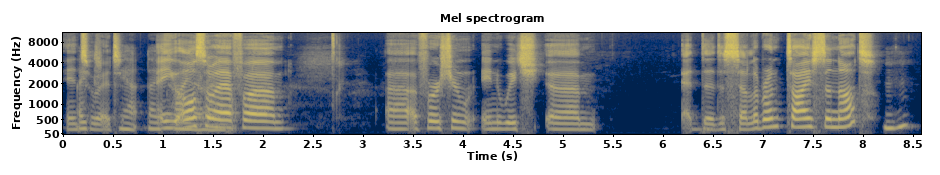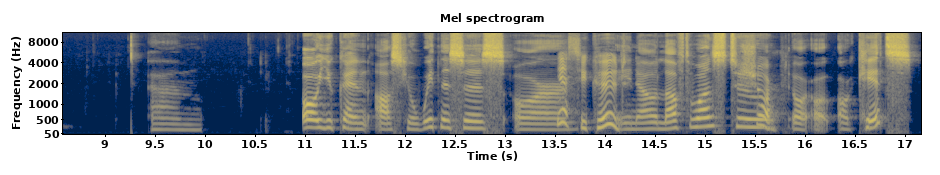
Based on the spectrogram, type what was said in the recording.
into They- it. yeah, and you also have um, uh, a version in which um, the, the celebrant ties the knot. Mhm. Um, or you can ask your witnesses or Yes, you could. you know loved ones to Sure. or, or, or kids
